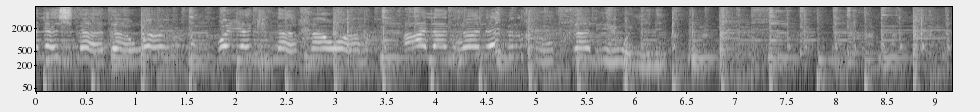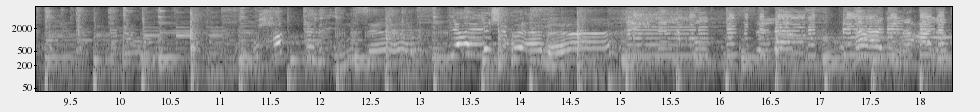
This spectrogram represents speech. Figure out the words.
علاش لا دوا وياك لا خوا على مهلا من خوف خالي ويلي. وحق الإنسان يعيش بأمان. السلام هذا العلم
